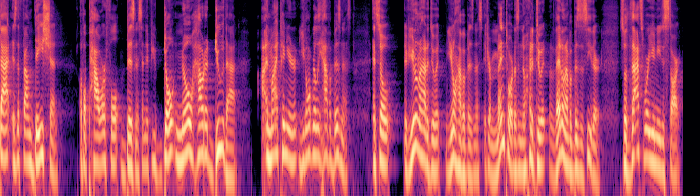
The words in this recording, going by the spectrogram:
That is the foundation of a powerful business. And if you don't know how to do that, in my opinion, you don't really have a business. And so if you don't know how to do it, you don't have a business. If your mentor doesn't know how to do it, they don't have a business either. So that's where you need to start.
